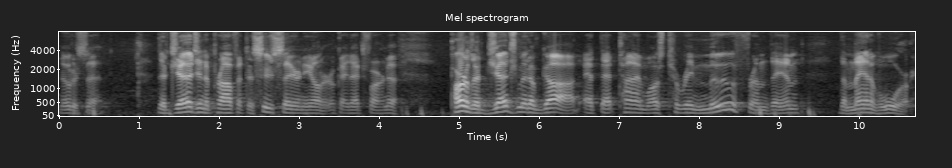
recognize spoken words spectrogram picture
Notice that. The judge and the prophet, the soothsayer and the elder. Okay, that's far enough. Part of the judgment of God at that time was to remove from them the man of war.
